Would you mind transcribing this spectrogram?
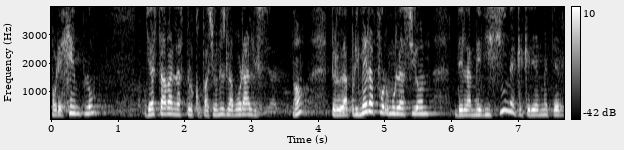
Por ejemplo, ya estaban las preocupaciones laborales, ¿no? Pero la primera formulación de la medicina que querían meter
